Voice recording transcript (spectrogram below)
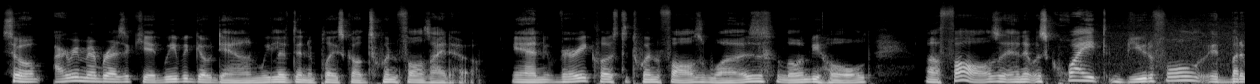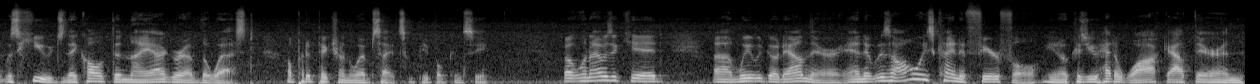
so i remember as a kid we would go down we lived in a place called twin falls idaho. And very close to twin falls was lo and behold uh, falls and it was quite beautiful but it was huge. They call it the niagara of the west. I'll put a picture on the website so people can see. But when I was a kid, um, we would go down there, and it was always kind of fearful, you know, because you had to walk out there, and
